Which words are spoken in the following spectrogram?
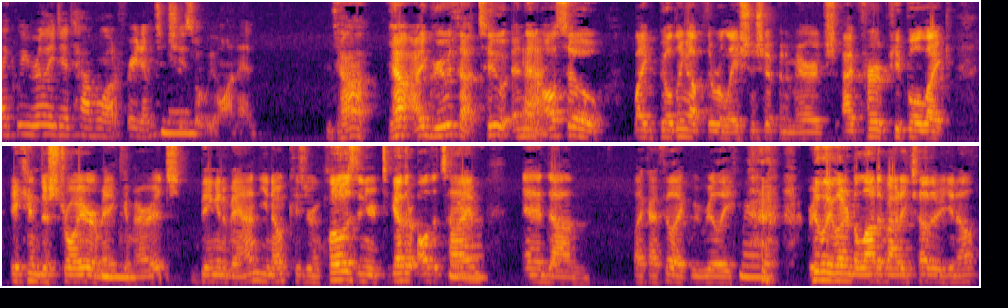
Like we really did have a lot of freedom to Yeah. choose what we wanted. Yeah, yeah, I agree with that too. And then also like building up the relationship in a marriage. I've heard people like it can destroy or make a Mhm. marriage being in a van, you know, because you're enclosed and you're together all the time. And um, like I feel like we really, Right. really learned a lot about each other, you know,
